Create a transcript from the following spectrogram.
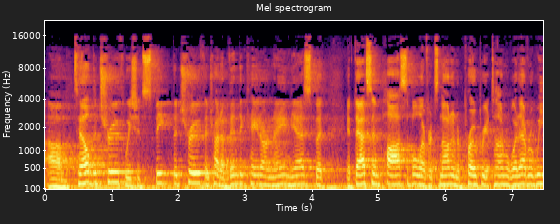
um, tell the truth, we should speak the truth and try to vindicate our name, yes, but if that's impossible or if it's not an appropriate time or whatever, we,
